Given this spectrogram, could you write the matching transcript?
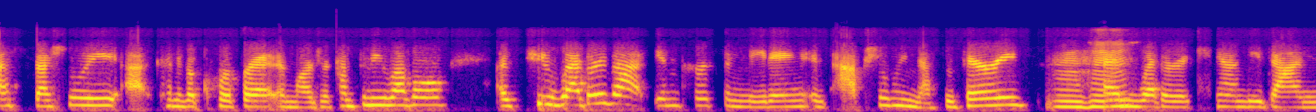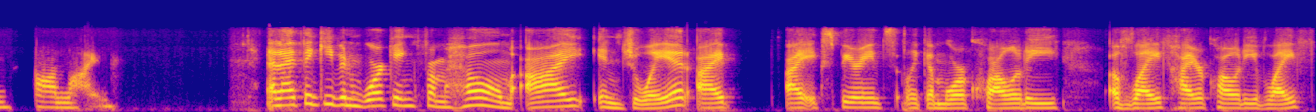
especially at kind of a corporate and larger company level, as to whether that in-person meeting is actually necessary Mm-hmm. and whether it can be done online. And I think even working from home, I enjoy it. I I experience like a more quality of life, higher quality of life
